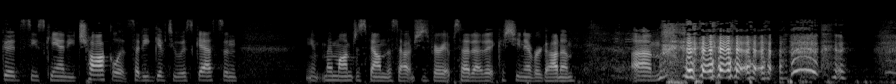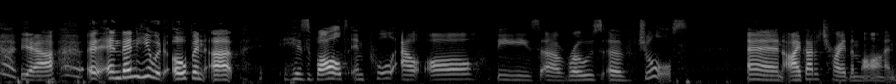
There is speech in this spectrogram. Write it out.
good See's candy chocolates that he'd give to his guests and you know, my mom just found this out and she's very upset at it because she never got them. Um, yeah. And then he would open up his vault and pull out all these uh, rows of jewels. And I got to try them on.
